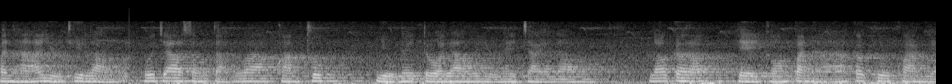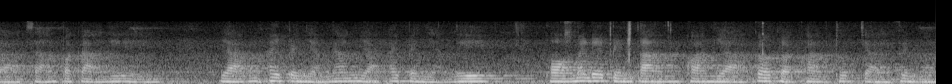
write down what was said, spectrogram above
ปัญหาอยู่ที่เราพระเจ้าทรงตรัสว่าความทุกข์อยู่ในตัวเราอยู่ในใจเรา แล้วก็เหตุของปัญหาก็คือความอยากสามประการนี้เองอยากให้เป็นอย่างนั้นอยากให้เป็นอย่างนี้ พอไม่ได้เป็นตามความอยากก็เกิดความทุกข์ใจขึ้นมา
